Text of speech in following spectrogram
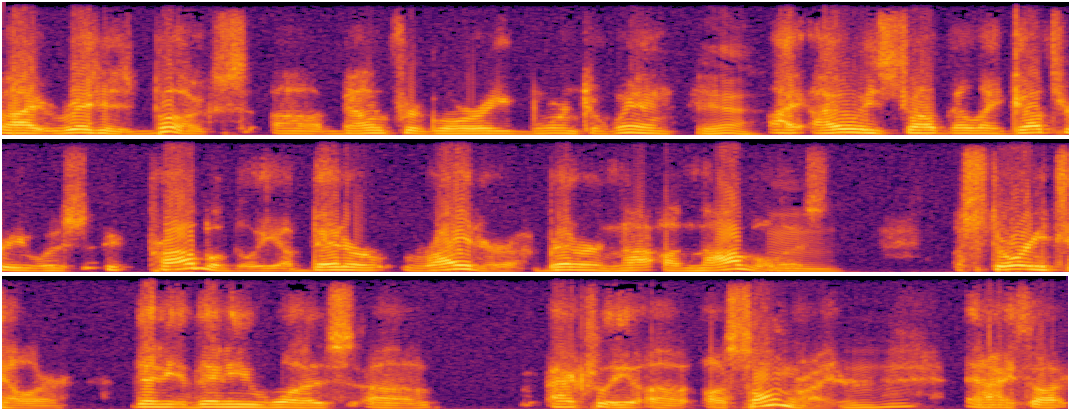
I, I read his books, uh, Bound for Glory, Born to Win, yeah, I, I always felt that like Guthrie was probably a better writer, a better no, a novelist, Mm. a storyteller than he than he was uh, actually a, a songwriter. Mhm. And I thought,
